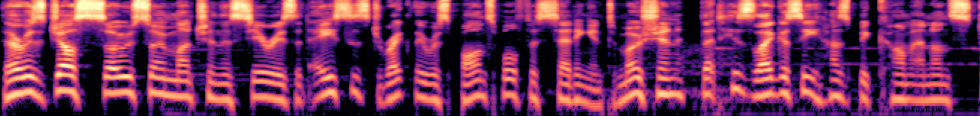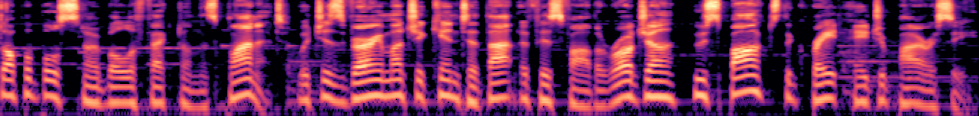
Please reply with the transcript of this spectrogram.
There is just so, so much in this series that Ace is directly responsible for setting into motion that his legacy has become an unstoppable snowball effect on this planet, which is very much akin to that of his father Roger, who sparked the Great Age of Piracy,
